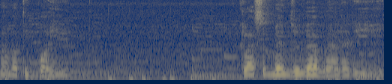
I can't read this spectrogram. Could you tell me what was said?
memetik poin. Klasemen juga berada di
